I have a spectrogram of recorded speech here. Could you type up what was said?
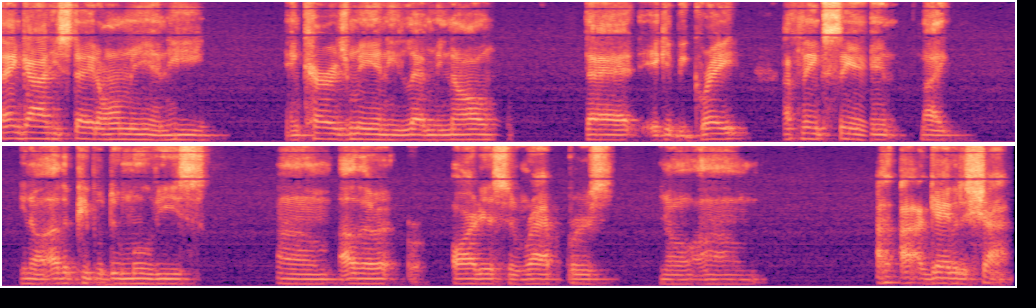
Thank God he stayed on me and he encouraged me and he let me know that it could be great. I think seeing like you know, other people do movies, um, other artists and rappers, you know, um, I, I, gave it a shot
